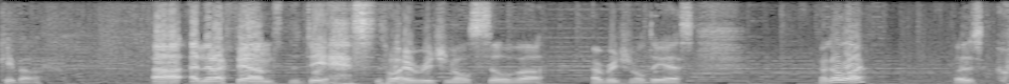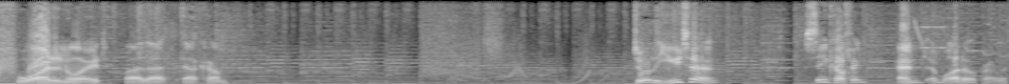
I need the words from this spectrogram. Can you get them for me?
keep going. Uh, and then I found the DS, my original silver, original DS. Not gonna lie, I was quite annoyed by that outcome. doing the U-turn. See coughing and and Wado apparently.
